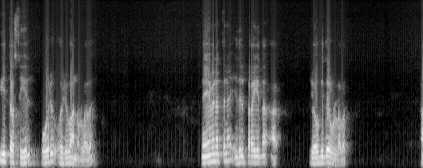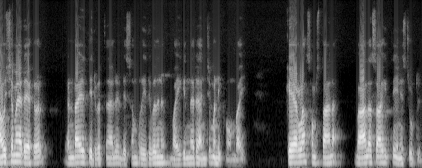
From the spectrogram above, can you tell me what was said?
ഈ തസ്തികയിൽ ഒരു ഒഴിവാണുള്ളത്. നിയമനത്തിന് ഇതിൽ പറയുന്ന യോഗ്യതയുള്ളവർ ആവശ്യമായ രേഖകൾ രണ്ടായിരത്തി ഇരുപത്തിനാല് ഡിസംബർ ഇരുപതിന് വൈകുന്നേരം അഞ്ച് മണിക്ക് മുമ്പായി കേരള സംസ്ഥാന ബാലസാഹിത്യ ഇൻസ്റ്റിറ്റ്യൂട്ടിൽ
